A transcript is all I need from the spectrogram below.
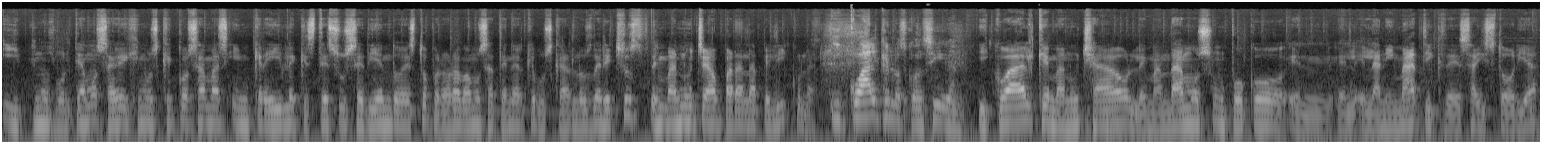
y nos volteamos a ver y dijimos, qué cosa más increíble que esté sucediendo esto, pero ahora vamos a tener que buscar los derechos de Manu Chao para la película. ¿Y cuál que los consigan? Y cual que Manu Chao le mandamos un poco el, el, el animatic de esa historia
